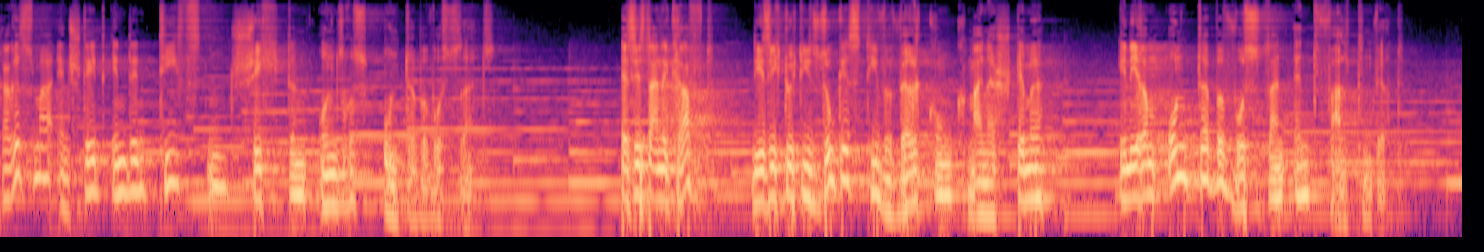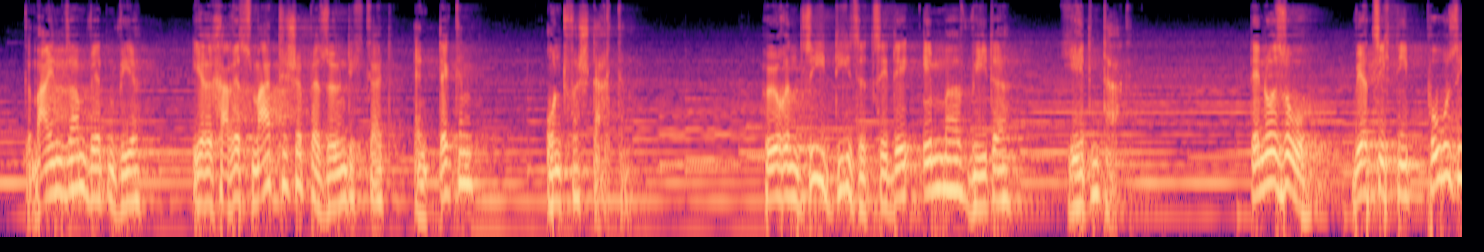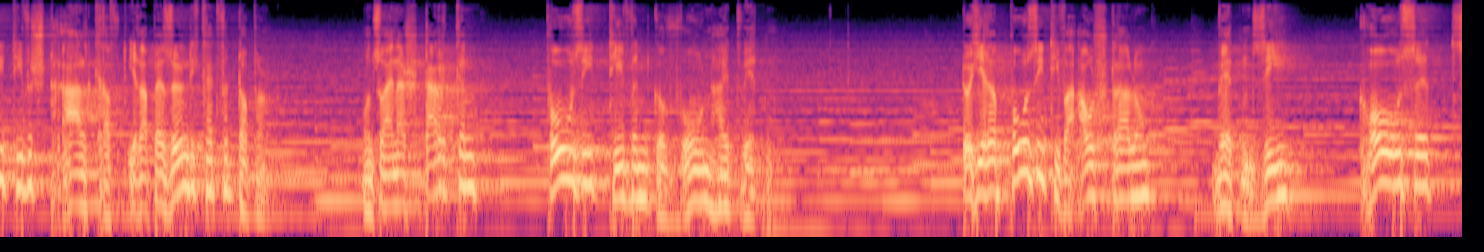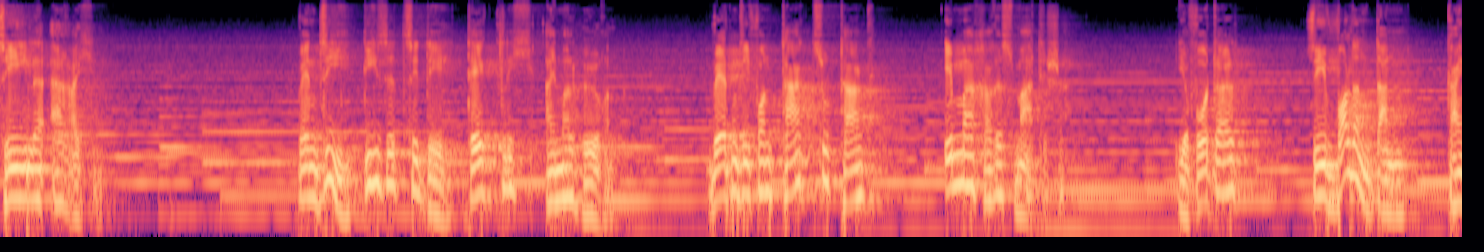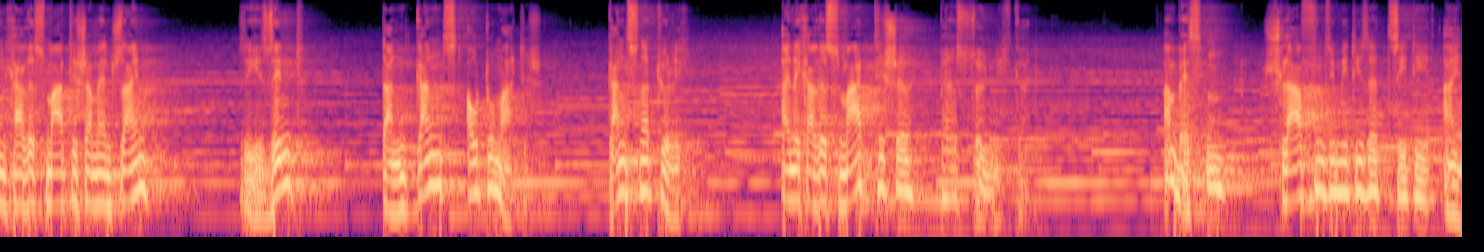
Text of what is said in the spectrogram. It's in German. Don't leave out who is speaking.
Speaker 1: Charisma entsteht in den tiefsten Schichten unseres Unterbewusstseins. Es ist eine Kraft, die sich durch die suggestive Wirkung meiner Stimme in ihrem Unterbewusstsein entfalten wird. Gemeinsam werden wir ihre charismatische Persönlichkeit entdecken und verstärken. Hören Sie diese CD immer wieder, jeden Tag. Denn nur so wird sich die positive Strahlkraft Ihrer Persönlichkeit verdoppeln und zu einer starken, positiven Gewohnheit werden. Durch ihre positive Ausstrahlung werden Sie große Ziele erreichen. Wenn Sie diese CD täglich einmal hören, werden Sie von Tag zu Tag immer charismatischer. Ihr Vorteil, Sie wollen dann kein charismatischer Mensch sein, Sie sind dann ganz automatisch, ganz natürlich eine charismatische Persönlichkeit. Am besten schlafen Sie mit dieser CD ein.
